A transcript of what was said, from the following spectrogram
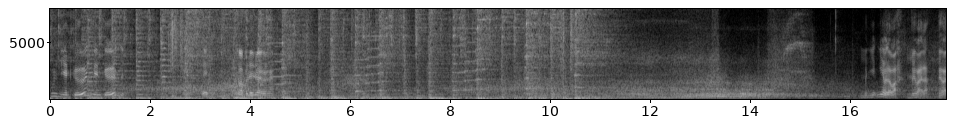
ไม่เนียนเกินเนียนเกินโอเคเข้าไปเรื่อยๆกันกันมันเงียบๆแล้วอะ ไม่ไหวละ ไม่ไหว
